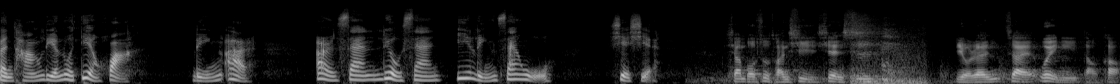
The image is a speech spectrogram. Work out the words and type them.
本堂联络电话：零二二三六三一零三五，谢谢。香柏树团契献诗，有人在为你祷告。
